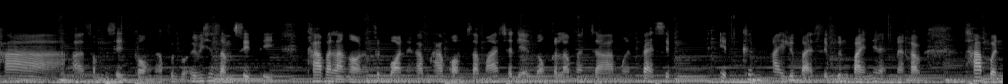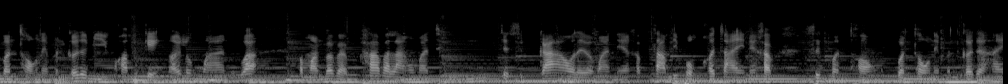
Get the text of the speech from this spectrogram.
ค่าสัมประสิทธิ์ของนักฟุตบอลเอ้ยไม่ใช่สัมประสิทธิ์ดิค่าพลังของนักฟุตบอลนะครับค่าความสามารถเฉลี่ยรวมกันแล้วมันจะเหมือน 81 ขึ้นไปหรือ 80 ขึ้นไปนี่แหละนะครับ ถ้าเป็นบอลทองเนี่ยมันก็จะมีความเก่งน้อยลงมาหรือว่าประมาณว่าแบบค่าพลังประมาณถึง79 อะไรประมาณนี้ครับ ตามที่ผมเข้าใจนะครับ ซึ่งบอลทองบอลทองเนี่ยมันก็จะให้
